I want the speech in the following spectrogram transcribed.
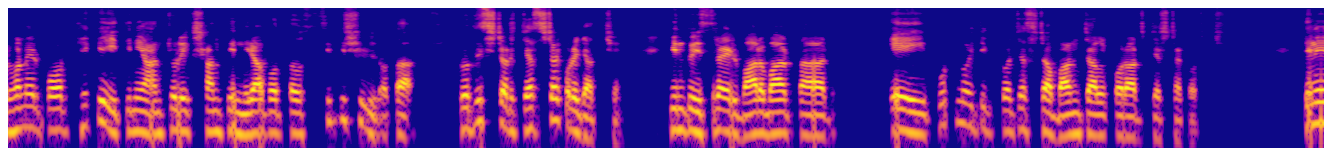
গ্রহণের পর থেকেই তিনি আঞ্চলিক শান্তি নিরাপত্তা ও স্থিতিশীলতা প্রতিষ্ঠার চেষ্টা করে যাচ্ছেন। কিন্তু ইসরায়েল বারবার তার এই কূটনৈতিক প্রচেষ্টা বানচাল করার চেষ্টা করছে। তিনি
